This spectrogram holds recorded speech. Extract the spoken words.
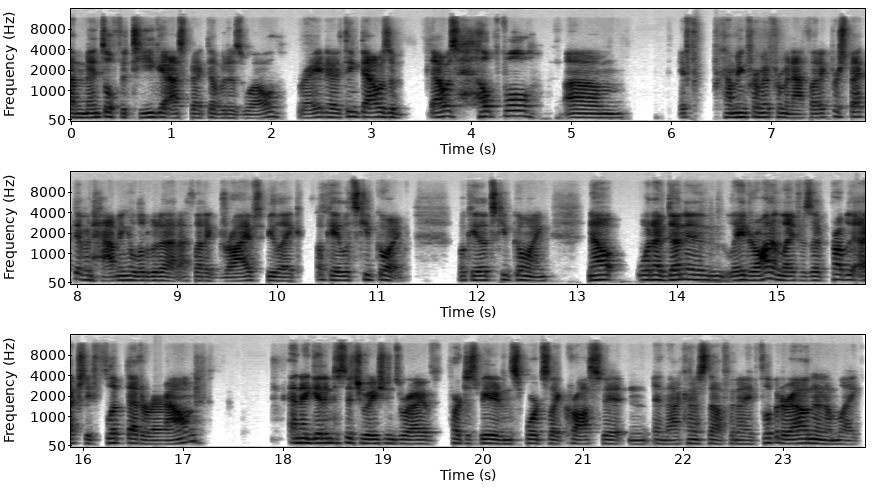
a mental fatigue aspect of it as well right? And i think that was a that was helpful um if coming from it from an athletic perspective and having a little bit of that athletic drive to be like okay let's keep going okay let's keep going now what i've done in later on in life is i've probably actually flipped that around and I get into situations where I've participated in sports like CrossFit and, and that kind of stuff. And I flip it around and I'm like,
